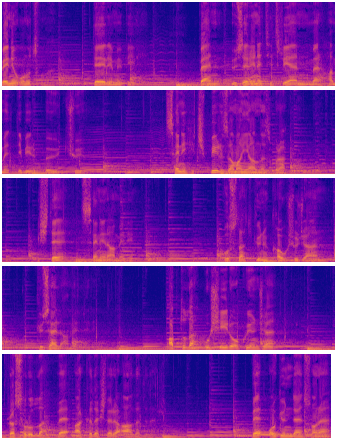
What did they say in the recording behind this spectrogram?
Beni unutma, değerimi bil. Ben üzerine titreyen merhametli bir öğütçüyüm. Seni hiçbir zaman yalnız bırakmam. İşte senin amelin. Vuslat günü kavuşacağın güzel amellerin. Abdullah bu şiiri okuyunca Resulullah ve arkadaşları ağladılar. Ve o günden sonra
